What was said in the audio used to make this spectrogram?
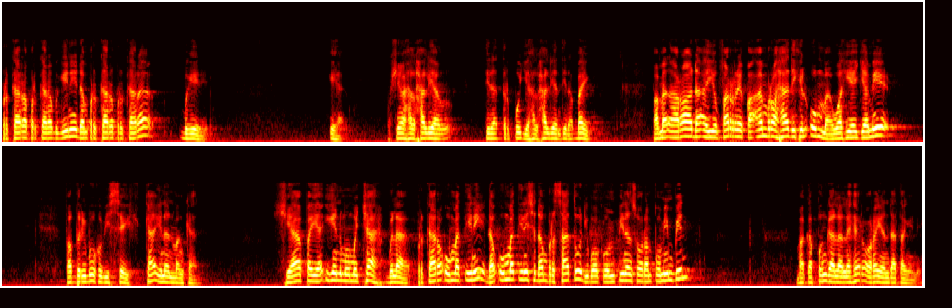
perkara-perkara begini dan perkara-perkara begini. Iya. Maksudnya hal-hal yang tidak terpuji, hal-hal yang tidak baik. Paman arada an yufarriqa amra hadhihi al-umma wa hiya jami' fadribuhu bis-sayf kainan man kan. Siapa yang ingin memecah belah perkara umat ini dan umat ini sedang bersatu di bawah kepemimpinan seorang pemimpin, maka penggala leher orang yang datang ini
